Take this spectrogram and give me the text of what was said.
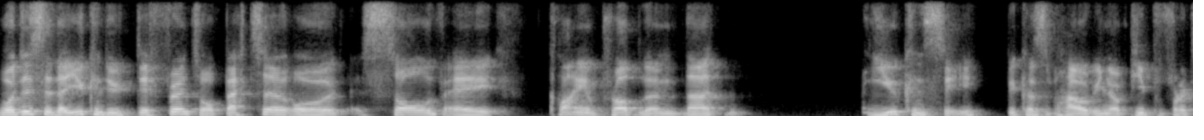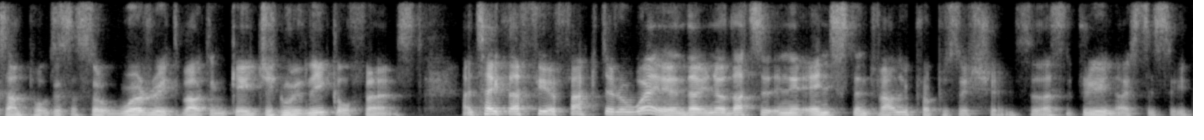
what is it that you can do different or better or solve a client problem that you can see because of how you know people for example just are so worried about engaging with legal firms and take that fear factor away and that you know that's an instant value proposition. So that's really nice to see.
